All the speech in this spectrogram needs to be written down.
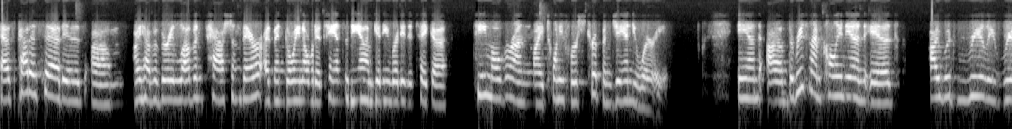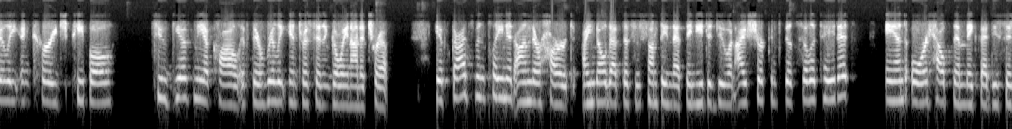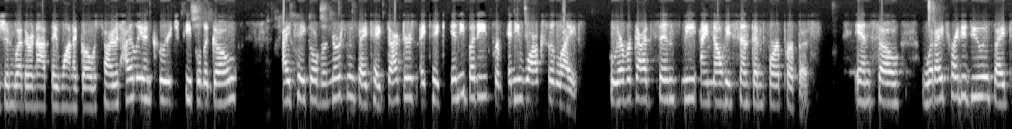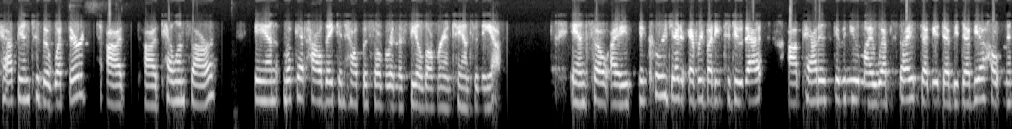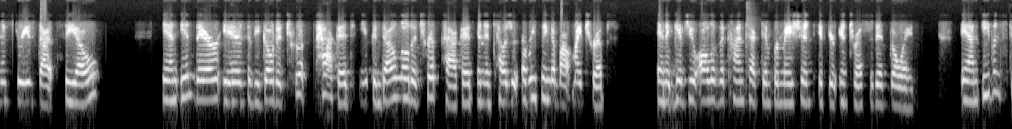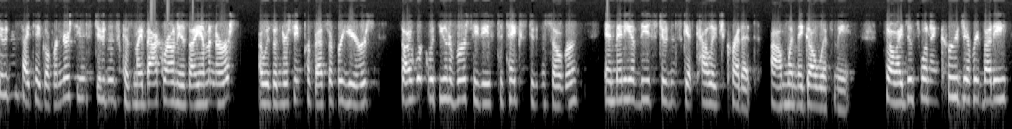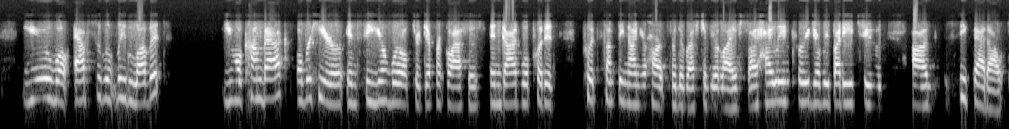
As Pat has said, is um, I have a very love and passion there. I've been going over to Tanzania. I'm getting ready to take a team over on my 21st trip in January. And um, the reason I'm calling in is I would really, really encourage people to give me a call if they're really interested in going on a trip. If God's been playing it on their heart, I know that this is something that they need to do and I sure can facilitate it and or help them make that decision whether or not they want to go. So I would highly encourage people to go. I take over nurses, I take doctors, I take anybody from any walks of life. Whoever God sends me, I know He sent them for a purpose. And so what I try to do is I tap into the what their uh, uh, talents are and look at how they can help us over in the field over in Tanzania. And so I encourage everybody to do that. Uh, Pat has given you my website, www.hopeministries.co. And in there is, if you go to Trip Packet, you can download a trip packet and it tells you everything about my trips. And it gives you all of the contact information if you're interested in going. And even students, I take over nursing students because my background is I am a nurse. I was a nursing professor for years. So I work with universities to take students over. And many of these students get college credit um, when they go with me. So I just want to encourage everybody you will absolutely love it. You will come back over here and see your world through different glasses, and God will put it put something on your heart for the rest of your life. So I highly encourage everybody to uh, seek that out.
